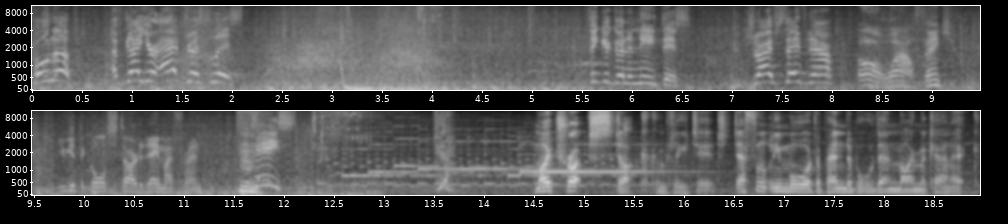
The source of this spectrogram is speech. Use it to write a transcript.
Hold up! I've got your address list! Think you're gonna need this. Drive safe now. Oh, wow. Thank you. You get the gold star today, my friend. Peace! Hmm. My truck's stuck completed. Definitely more dependable than my mechanic.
